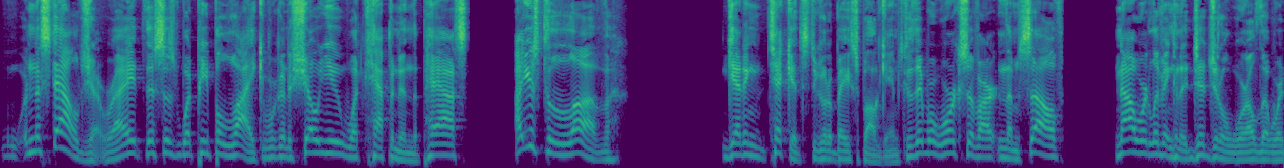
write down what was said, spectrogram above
nostalgia, right? This is what people like. We're going to show you what happened in the past. I used to love getting tickets to go to baseball games because they were works of art in themselves. Now we're living in a digital world that where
